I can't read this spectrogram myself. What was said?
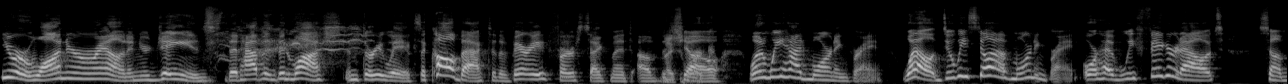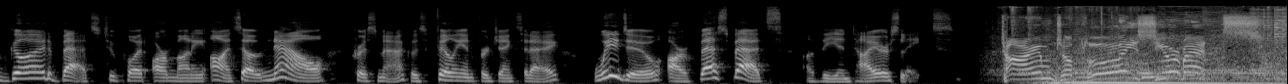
you were wandering around in your jeans that haven't been washed in three weeks. A callback to the very first segment of the nice show work. when we had morning brain. Well, do we still have morning brain or have we figured out some good bets to put our money on? So now, Chris Mack, who's filling in for Jenks today, we do our best bets of the entire slate. Time to place your bets.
